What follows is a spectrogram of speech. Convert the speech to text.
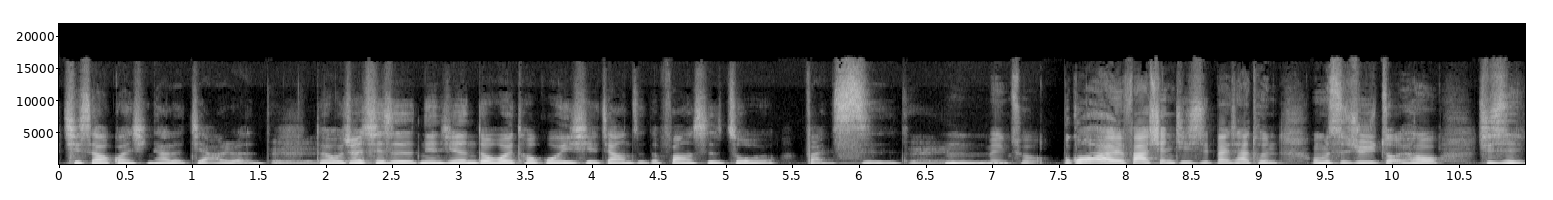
其实要关心他的家人。对对，对，对，我觉得其实年轻人都会透过一些这样子的方式做反思。对，嗯，没错。不过后来发现，其实白沙屯我们持续走以后，其实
